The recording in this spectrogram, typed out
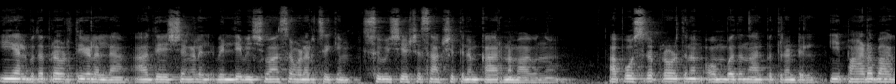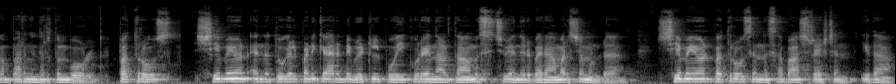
ഈ അത്ഭുത പ്രവൃത്തികളെല്ലാം ആ ദേശങ്ങളിൽ വലിയ വിശ്വാസ വളർച്ചയ്ക്കും സുവിശേഷ സാക്ഷ്യത്തിനും കാരണമാകുന്നു. അപ്പോസ്റ്റർ പ്രവർത്തനം ഒമ്പത് നാൽപ്പത്തിരണ്ടിൽ ഈ പാഠഭാഗം പറഞ്ഞു നിർത്തുമ്പോൾ പത്രോസ് ഷിമയോൻ എന്ന തുകൽപ്പണിക്കാരന്റെ വീട്ടിൽ പോയി കുറെ നാൾ താമസിച്ചു എന്നൊരു പരാമർശമുണ്ട്. ഷിമയോൻ പത്രോസ് എന്ന സഭാശ്രേഷ്ഠൻ ഇതാ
